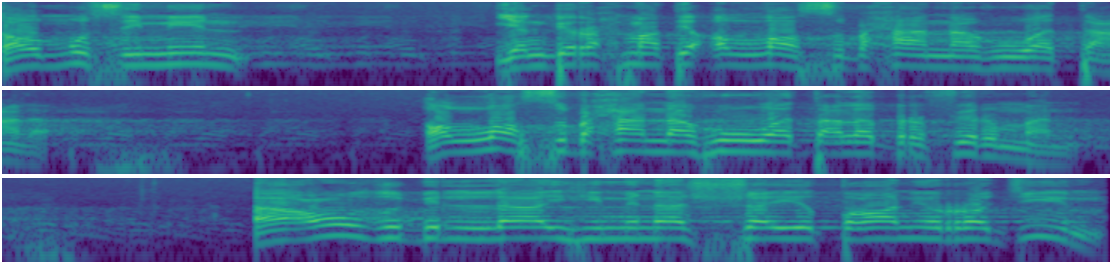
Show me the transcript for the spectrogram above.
Kaum muslimin yang dirahmati Allah Subhanahu wa taala Allah Subhanahu wa taala berfirman A'udzu billahi minasyaitonir rajim.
